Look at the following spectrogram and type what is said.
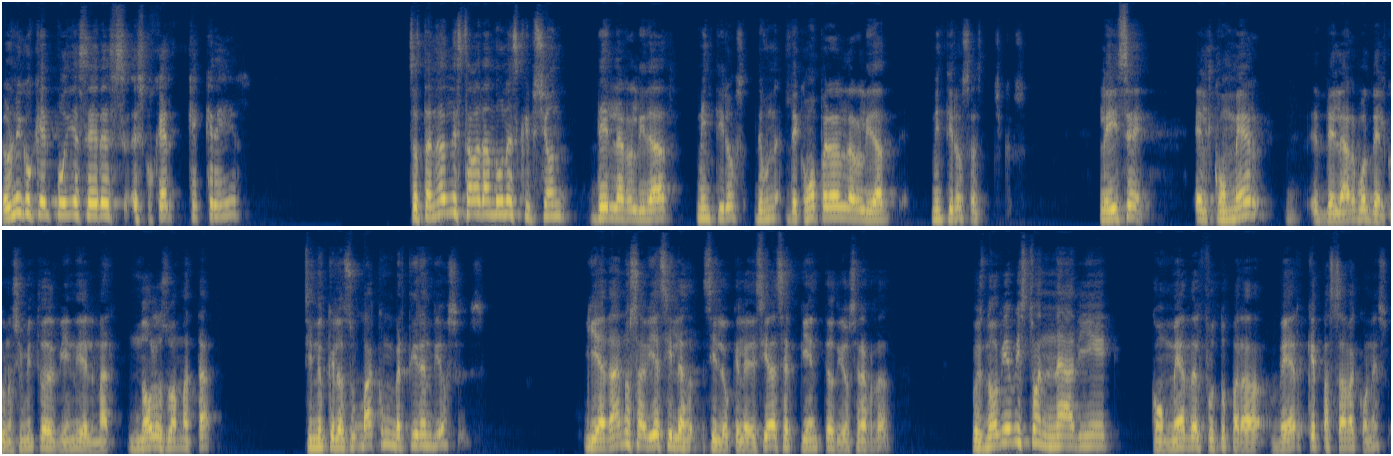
Lo único que él podía hacer es escoger qué creer. Satanás le estaba dando una descripción de la realidad mentirosa, de, cómo operar la realidad mentirosa, chicos. Le dice, el comer del árbol del conocimiento del bien y del mal no los va a matar, sino que los va a convertir en dioses. Y Adán no sabía si, si lo que le decía la serpiente o Dios era verdad pues no había visto a nadie comer del fruto para ver qué pasaba con eso.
